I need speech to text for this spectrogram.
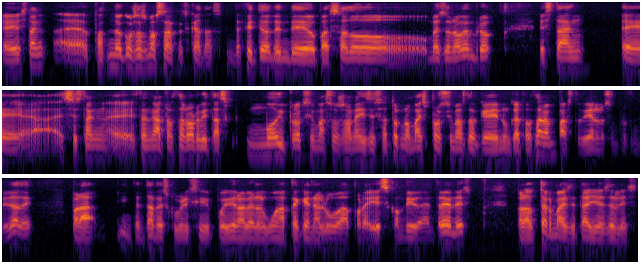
eh, están eh, facendo cousas máis arriscadas. De feito, dende o pasado mes de novembro, están eh, se están, eh, están a trazar órbitas moi próximas aos anéis de Saturno, máis próximas do que nunca trazaran, para estudiarlos en profundidade, para intentar descubrir se si pudiera haber algunha pequena lúa por aí escondida entre eles, para obter máis detalles deles.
